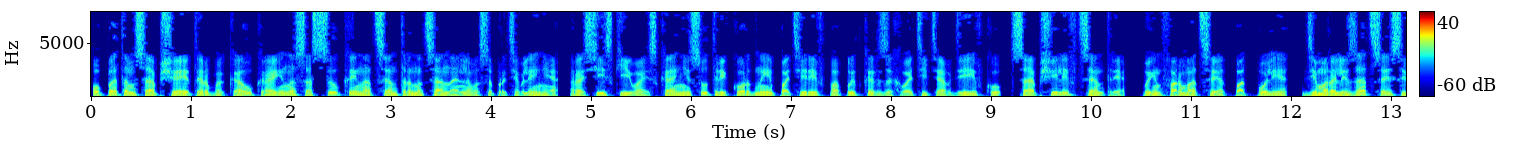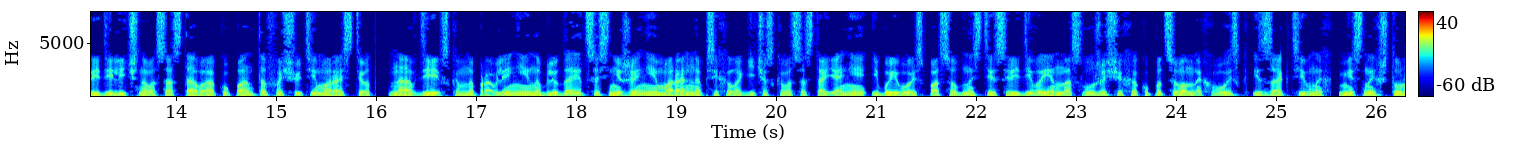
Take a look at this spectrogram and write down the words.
Об этом сообщает РБК Украина со ссылкой на Центр национального сопротивления. Российские войска несут рекордные потери в попытках захватить Авдеевку, сообщили в Центре. По информации от подполья, деморализация среди личного состава оккупантов ощутимо растет. На Авдеевском направлении наблюдается снижение морально-психологического состояния и боевой способности среди военнослужащих оккупационных войск из-за активных мясных штурмов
